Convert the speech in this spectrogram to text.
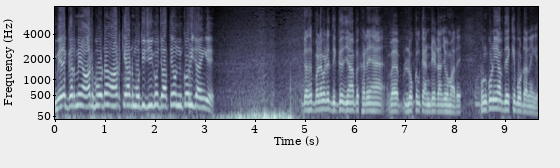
मेरे घर में आठ वोट हैं आठ के आठ मोदी जी को जाते हैं उनको ही जाएँगे। जैसे बड़े बड़े दिग्गज यहाँ पे खड़े हैं वह लोकल कैंडिडेट हैं जो हमारे, उनको नहीं आप देख के वोट डालेंगे।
